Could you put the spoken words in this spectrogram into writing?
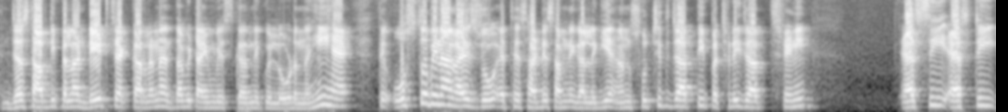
ਜਸਟ ਆਪਦੀ ਪਹਿਲਾਂ ਡੇਟ ਚੈੱਕ ਕਰ ਲੈਣਾ ਇਦਾਂ ਵੀ ਟਾਈਮ ਵੇਸਟ ਕਰਨ ਦੀ ਕੋਈ ਲੋੜ ਨਹੀਂ ਹੈ। ਤੇ ਉਸ ਤੋਂ ਬਿਨਾ ਗਾਇਸ ਜੋ ਇੱਥੇ ਸਾਡੇ ਸਾਹਮਣੇ ਗੱਲ ਲੱਗੀ ਹੈ, ਅਨੁਸੂਚਿਤ ਜਾਤੀ, ਪਛੜੀ ਜਾਤ ਸ਼੍ਰੇਣੀ ਐਸਸੀ ਐਸਟੀ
